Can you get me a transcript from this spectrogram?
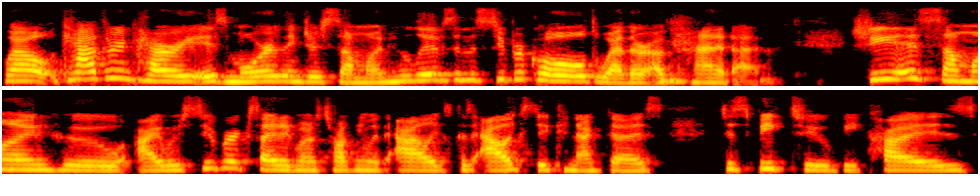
Well, Catherine Perry is more than just someone who lives in the super cold weather of Canada she is someone who I was super excited when I was talking with Alex because Alex did connect us to speak to because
